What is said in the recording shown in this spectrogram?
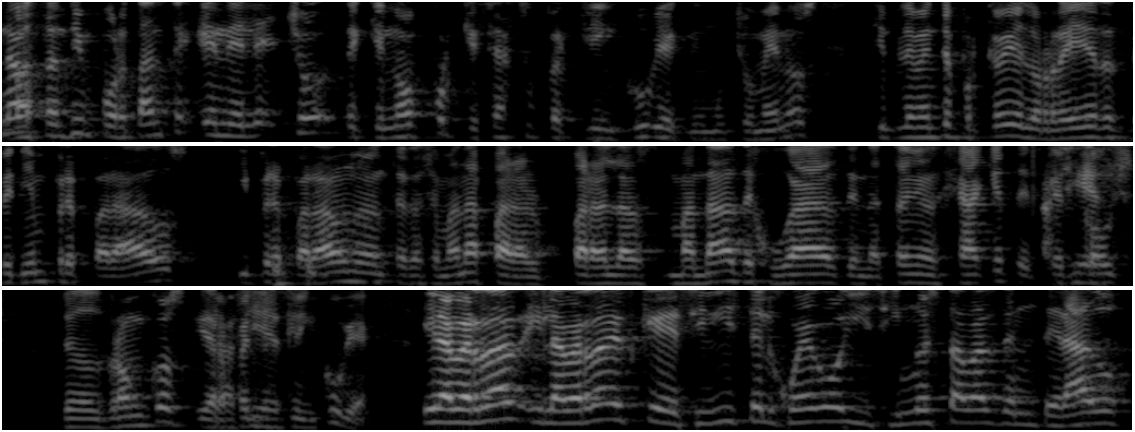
bastante importante en el hecho de que no porque sea super clean Kubiak, ni mucho menos, simplemente porque, oye, los Raiders venían preparados y prepararon durante la semana para, para las mandadas de jugadas de Nathaniel Hackett, el head coach de los Broncos, y de repente es. clean Kubiak. Y la, verdad, y la verdad es que si viste el juego y si no estabas de enterado,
